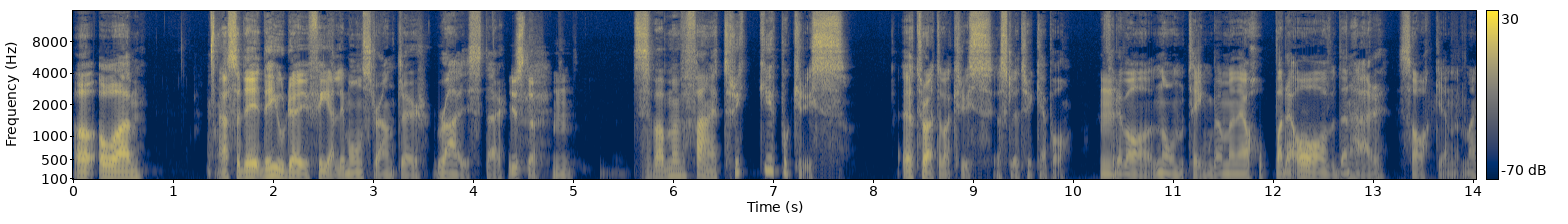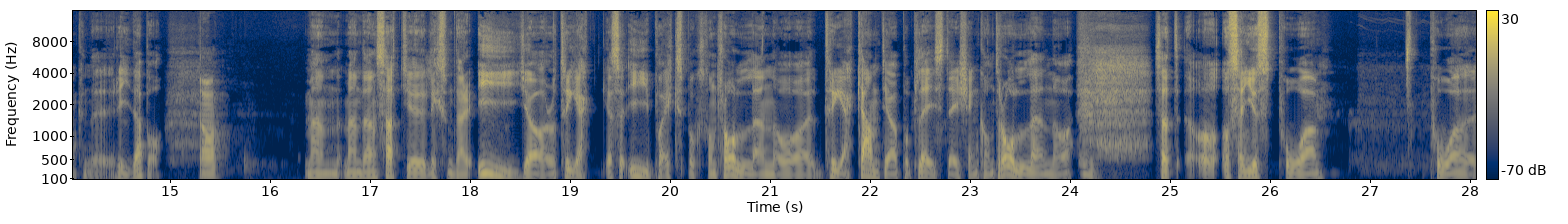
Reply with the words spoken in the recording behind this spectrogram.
och, och um, alltså det, det gjorde jag ju fel i Monster Hunter Rise där. Just det. Mm. Så bara, men vad fan, jag trycker ju på kryss. Jag tror att det var kryss jag skulle trycka på. Mm. För det var någonting, men jag hoppade av den här saken man kunde rida på. Ja. Men, men den satt ju liksom där Y gör och tre, alltså Y på Xbox-kontrollen och trekant gör på Playstation-kontrollen. Och, Mm. så att, och, och sen just på, på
